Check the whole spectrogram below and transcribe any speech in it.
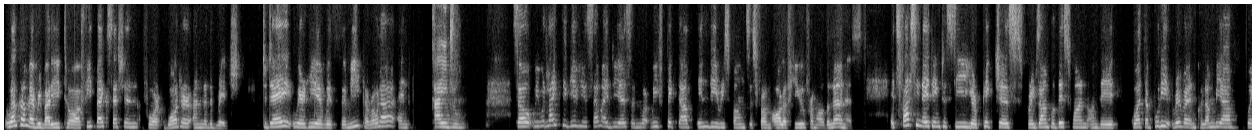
Welcome everybody to our feedback session for Water Under the Bridge. Today we're here with uh, me, Carola, and Kaiju. So we would like to give you some ideas on what we've picked up in the responses from all of you, from all the learners. It's fascinating to see your pictures, for example, this one on the Guatapuri River in Colombia, where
